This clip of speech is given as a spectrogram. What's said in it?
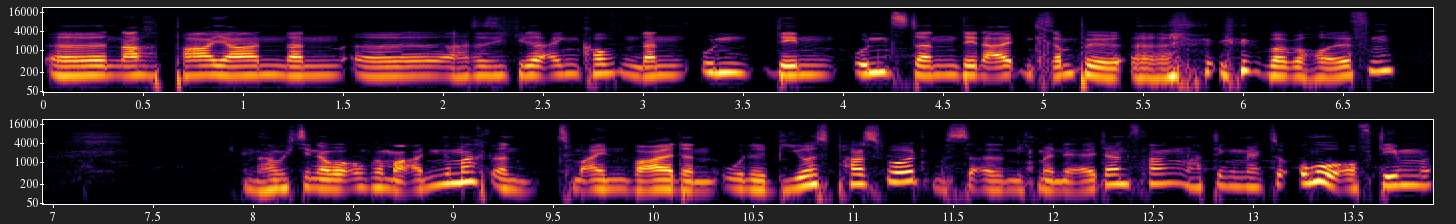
äh, nach ein paar Jahren dann hat er sich wieder eingekauft und dann un, den, uns dann den alten Krempel übergeholfen. Dann habe ich den aber irgendwann mal angemacht und zum einen war er dann ohne BIOS-Passwort, musste also nicht meine Eltern fragen und habe dann gemerkt, so, oh, auf dem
